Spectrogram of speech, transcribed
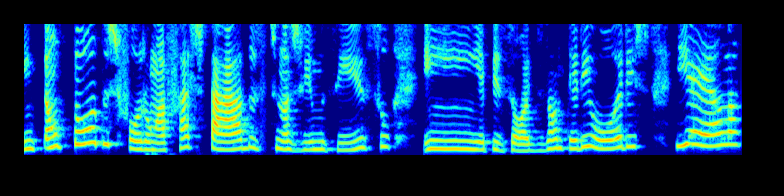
Então, todos foram afastados, nós vimos isso em episódios anteriores, e ela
